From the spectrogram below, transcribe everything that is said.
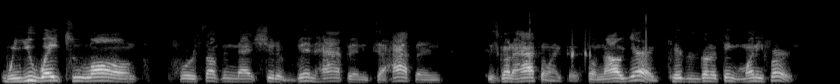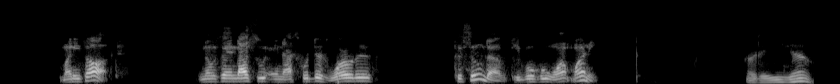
when you wait too long for something that should have been happened to happen, it's going to happen like this. So now, yeah, kids is going to think money first. Money talks. You know what I'm saying? That's what, and that's what this world is consumed of. People who want money. Oh, there you go.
